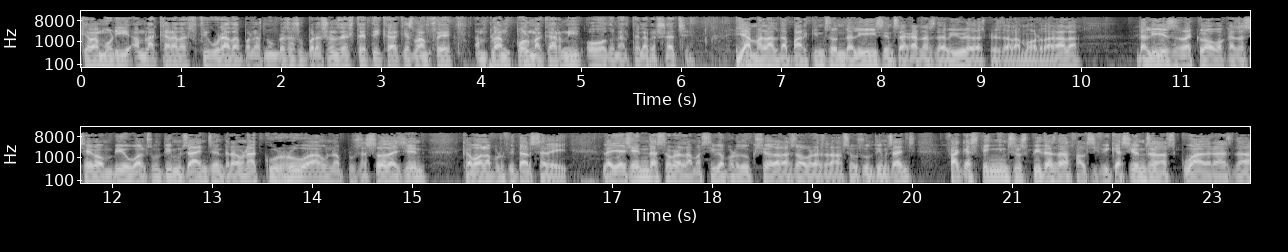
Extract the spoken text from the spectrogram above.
que va morir amb la cara desfigurada per les nombroses operacions d'estètica que es van fer en plan Paul McCartney o Donatella Versace. Ja malalt de Parkinson, Dalí, sense ganes de viure després de la mort de Gala, Dalí es reclou a casa seva on viu els últims anys entre una corrua, una processó de gent que vol aprofitar-se d'ell. La llegenda sobre la massiva producció de les obres en els seus últims anys fa que es tinguin sospites de falsificacions en els quadres de,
